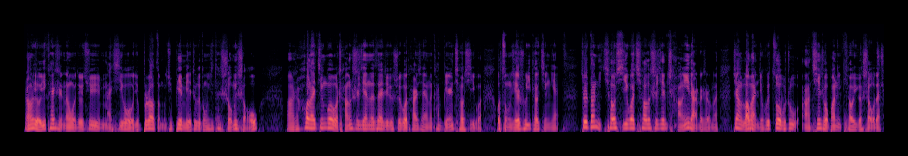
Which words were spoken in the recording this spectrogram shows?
然后有一开始呢，我就去买西瓜，我就不知道怎么去辨别这个东西它熟没熟。啊，后来经过我长时间的在这个水果摊前呢看别人敲西瓜，我总结出一条经验，就是当你敲西瓜敲的时间长一点的时候呢，这样老板就会坐不住啊，亲手帮你挑一个熟的。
